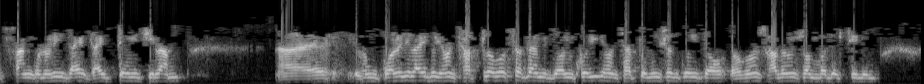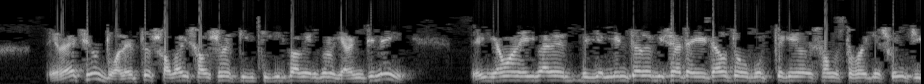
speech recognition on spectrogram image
সাংগঠনিক দায়- দায়িত্বে আমি ছিলাম। এবং কলেজ লাইফে যখন ছাত্র অবস্থাতে আমি দল করি, যখন ছাত্র পরিষদ করি তখন সাধারণ সম্পাদক ছিলাম। এবারে ছিল দলের তো সবাই সবসময় টিকিট পাবে, এর কোনো গ্যারান্টি নেই। এই যেমন এইবারে যে মেন্টারের বিষয়টা, এটাও তো উপর থেকে সমস্ত হয়েছে শুনছি।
